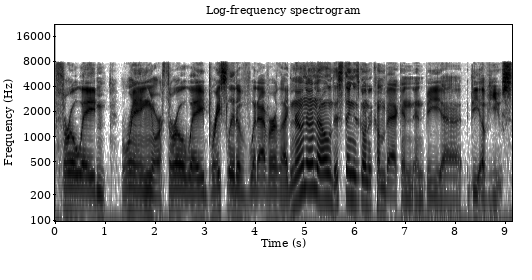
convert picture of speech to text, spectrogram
throwaway ring or a throwaway bracelet of whatever. Like, no, no, no, this thing is going to come back and and be uh, be of use.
